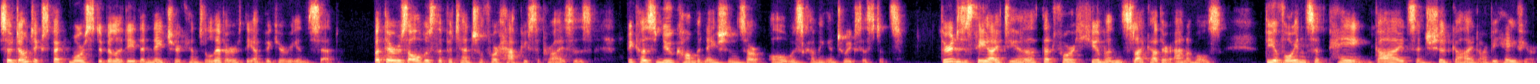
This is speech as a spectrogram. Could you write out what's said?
So don't expect more stability than nature can deliver, the Epicureans said. But there is always the potential for happy surprises because new combinations are always coming into existence. Third is the idea that for humans, like other animals, the avoidance of pain guides and should guide our behavior,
